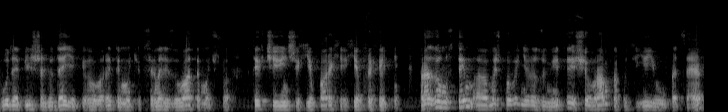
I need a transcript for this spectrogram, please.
буде більше людей, які говоритимуть, сигналізуватимуть, що в тих чи інших єпархіях є прихильні. Разом з тим, ми ж повинні розуміти, що в рамках цієї УПЦ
